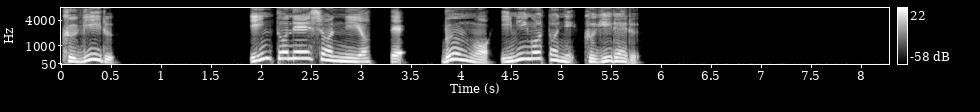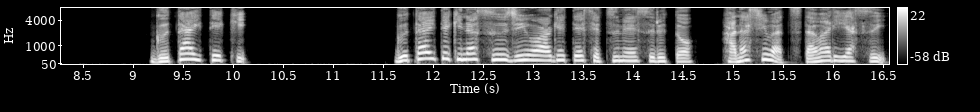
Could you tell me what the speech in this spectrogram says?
区切る。イントネーションによって文を意味ごとに区切れる。具体的。具体的な数字を挙げて説明すると話は伝わりやすい。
